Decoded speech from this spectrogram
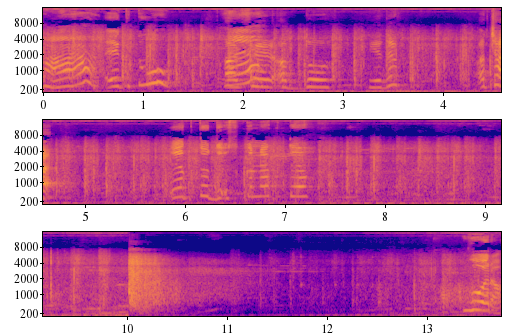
हाँ एक तू? और फिर अब दो। ये देख। अच्छा। एक तो डिस्कनेक्ट है। वो रहा।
